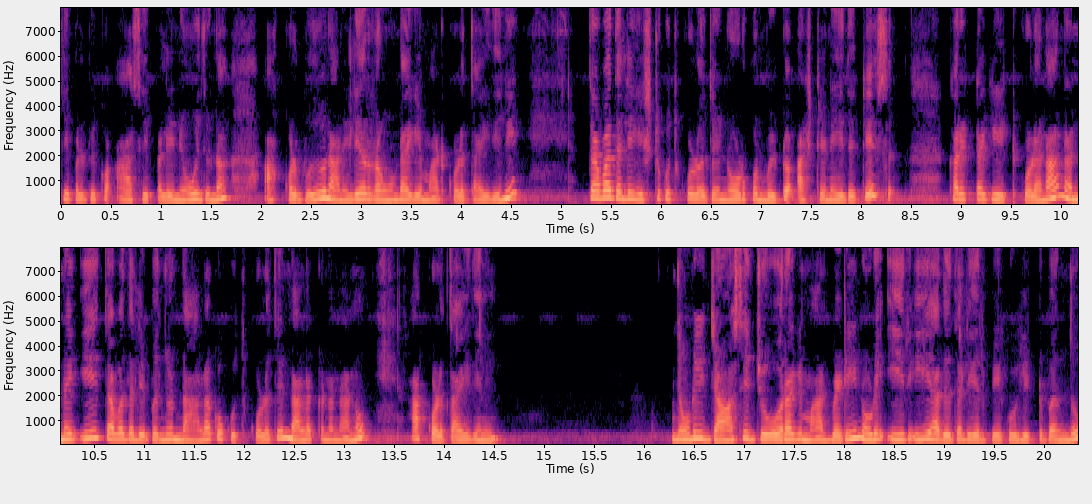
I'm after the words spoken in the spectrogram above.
ಸೇಪಲ್ಲಿ ಬೇಕೋ ಆ ಸೇಪಲ್ಲಿ ನೀವು ಇದನ್ನು ಹಾಕ್ಕೊಳ್ಬೋದು ನಾನಿಲ್ಲಿ ರೌಂಡಾಗಿ ಮಾಡ್ಕೊಳ್ತಾ ಇದ್ದೀನಿ. ತವದಲ್ಲಿ ಎಷ್ಟು ಕುತ್ಕೊಳ್ಳೋದೆ ನೋಡ್ಕೊಂಡ್ಬಿಟ್ಟು ಅಷ್ಟೇ ಇದಕ್ಕೆ ಸ ಕರೆಕ್ಟಾಗಿ ಇಟ್ಕೊಳ್ಳೋಣ. ನನ್ನ ಈ ತವದಲ್ಲಿ ಬಂದು ನಾಲ್ಕು ಕುತ್ಕೊಳ್ಳುತ್ತೆ ನಾಲ್ಕನ್ನು ನಾನು ಹಾಕ್ಕೊಳ್ತಾ ಇದ್ದೀನಿ. ನೋಡಿ ಜಾಸ್ತಿ ಜೋರಾಗಿ ಮಾಡಬೇಡಿ. ನೋಡಿ ಈ ಈ ಹದದಲ್ಲಿ ಇರಬೇಕು ಹಿಟ್ಟು ಬಂದು.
